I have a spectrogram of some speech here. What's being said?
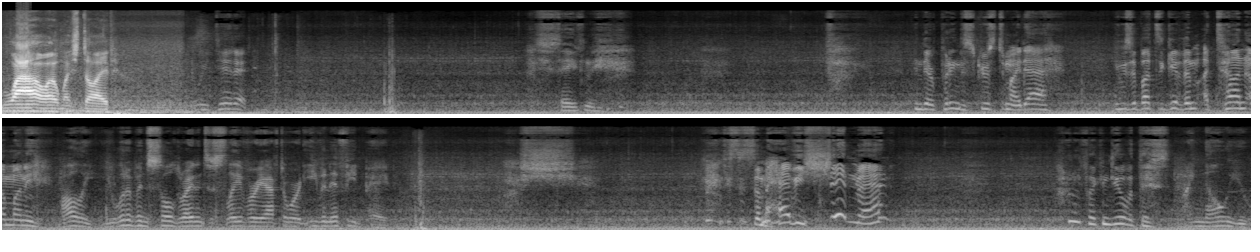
Wow, I almost died. We did it. You saved me. And they're putting the screws to my dad. He was about to give them a ton of money. Ollie, you would have been sold right into slavery afterward even if he'd paid. Shit. Man, this is some heavy shit, man. I don't know if I can deal with this. I know you,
